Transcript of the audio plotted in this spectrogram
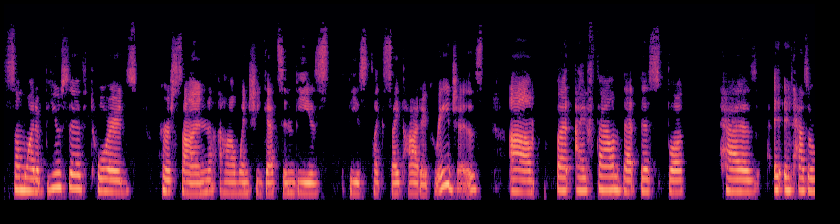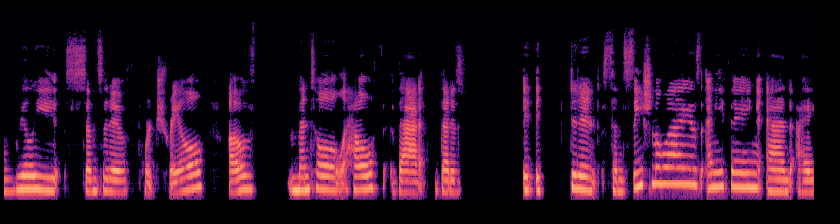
somewhat abusive towards her son uh, when she gets in these these like psychotic rages. Um, but i found that this book has it, has a really sensitive portrayal of mental health that that is it, it didn't sensationalize anything and I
